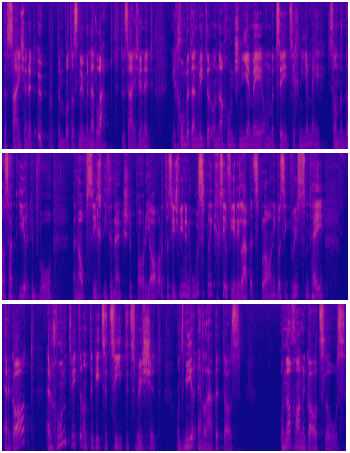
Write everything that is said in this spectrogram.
das sagst ja nicht jemandem, der das nicht mehr erlebt. Du sagst ja nicht, ich komme dann wieder und dann kommst du nie mehr und man sieht sich nie mehr. Sondern das hat irgendwo eine Absicht in den nächsten paar Jahren. Das ist wie ein Ausblick auf ihre Lebensplanung, wo sie gewusst haben, hey, er geht, er kommt wieder und dann gibt es eine Zeit dazwischen. Und wir erleben das. Und nachher geht es los.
